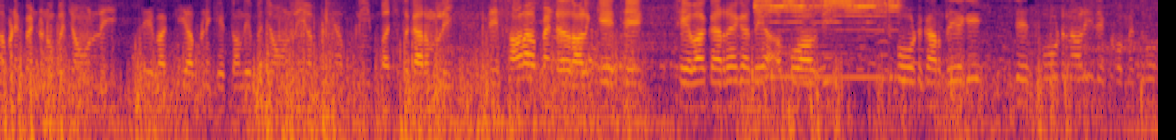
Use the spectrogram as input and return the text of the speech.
ਆਪਣੇ ਪਿੰਡ ਨੂੰ ਬਚਾਉਣ ਲਈ ਤੇ ਬਾਕੀ ਆਪਣੇ ਖੇਤਾਂ ਦੇ ਬਚਾਉਣ ਲਈ ਆਪਣੀ ਆਪਣੀ ਬਚਤ ਕਰਨ ਲਈ ਤੇ ਸਾਰਾ ਪਿੰਡ ਰਲ ਕੇ ਇੱਥੇ ਸੇਵਾ ਕਰ ਰਿਹਾ ਹੈਗਾ ਤੇ ਆਪੋ ਆਪ ਦੀ ਸਪੋਰਟ ਕਰਦੇ ਹੈਗੇ ਤੇ ਸਪੋਰਟ ਨਾਲ ਹੀ ਦੇਖੋ ਮਿੱਤਰੋ,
